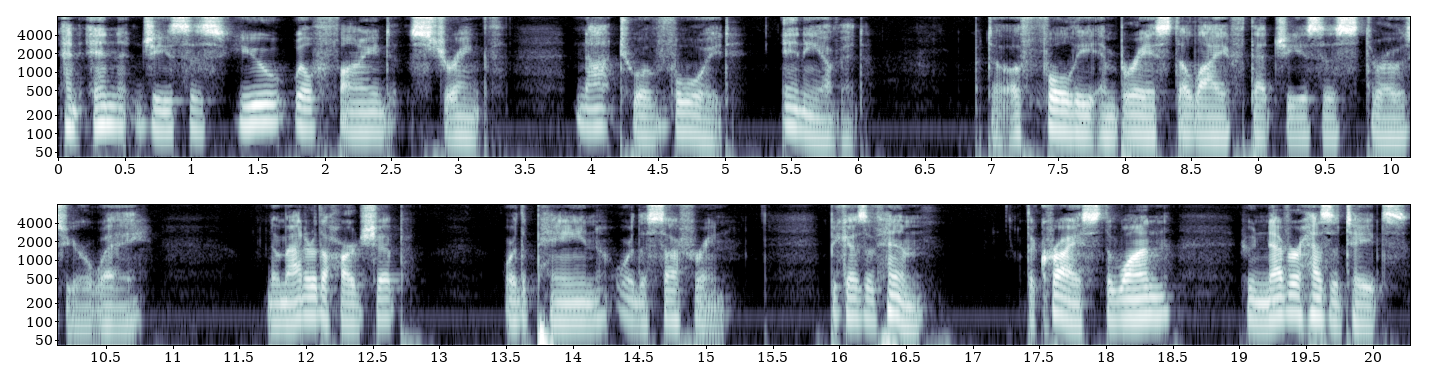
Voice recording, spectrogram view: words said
And in Jesus, you will find strength not to avoid any of it, but to fully embrace the life that Jesus throws your way no matter the hardship or the pain or the suffering, because of Him, the Christ, the one who never hesitates,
